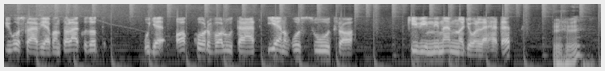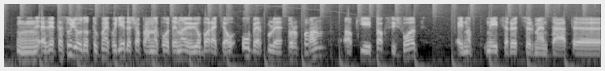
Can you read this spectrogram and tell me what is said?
Jugoszláviában találkozott, ugye akkor valutát ilyen hosszú útra kivinni nem nagyon lehetett. Uh-huh. Mm, Ezért ezt úgy oldottuk meg, hogy édesapámnak volt egy nagyon jó barátja Oberpullerban, aki taxis volt, egy nap négyszer-ötször ment át ö,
